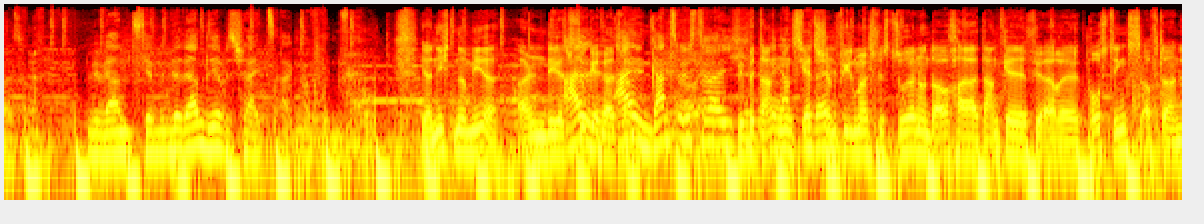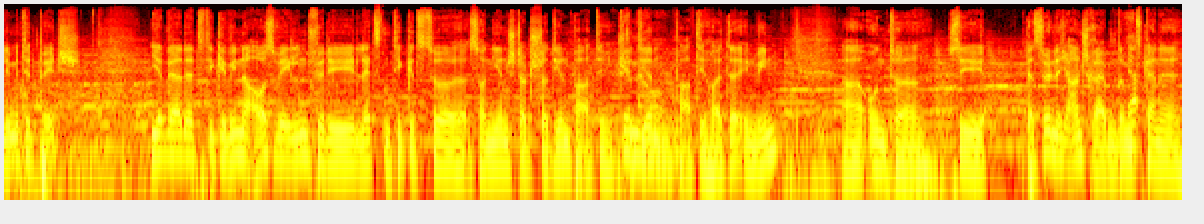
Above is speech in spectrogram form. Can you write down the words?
Also. wir werden, dir, wir werden dir Bescheid sagen, auf jeden Fall. Ja, nicht nur mir, allen, die jetzt Allen, zugehört haben. allen, ganz Österreich. Wir bedanken uns jetzt schon Welt. vielmals fürs Zuhören und auch äh, danke für eure Postings auf der Unlimited Page. Ihr werdet die Gewinner auswählen für die letzten Tickets zur Sanieren statt Studieren Party, Genau. Studieren Party heute in Wien äh, und äh, sie persönlich anschreiben, damit es Ja. keine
